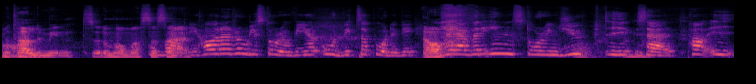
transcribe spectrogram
metallmynt och de har massa Och så bara, vi här. har en rolig story och vi gör ordvitsar på det. Vi Ja. väver in storyn djupt i, så här, pa, i, i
